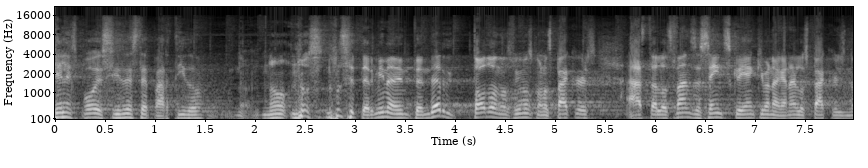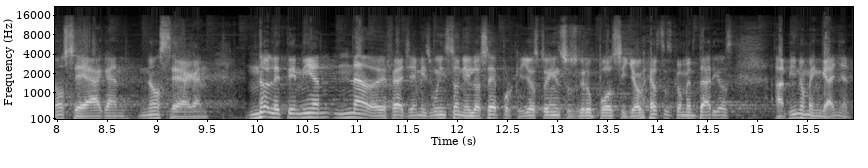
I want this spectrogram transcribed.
¿Qué les puedo decir de este partido? No, no, no, se termina de entender. Todos nos fuimos con los Packers. Hasta los fans de Saints creían que iban a ganar los Packers. No se hagan, no se hagan. No le tenían nada de fe a James Winston y lo sé porque yo estoy en sus grupos y yo veo sus comentarios. A mí no me engañan.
